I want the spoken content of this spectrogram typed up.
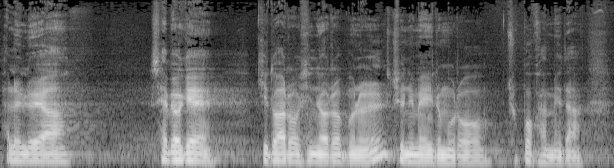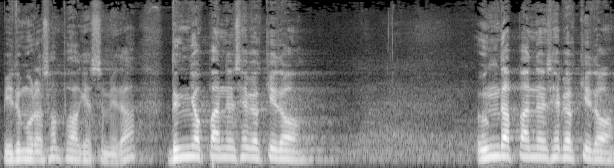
할렐루야. 새벽에 기도하러 오신 여러분을 주님의 이름으로 축복합니다. 믿음으로 선포하겠습니다. 능력받는 새벽 기도, 응답받는 새벽 기도,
